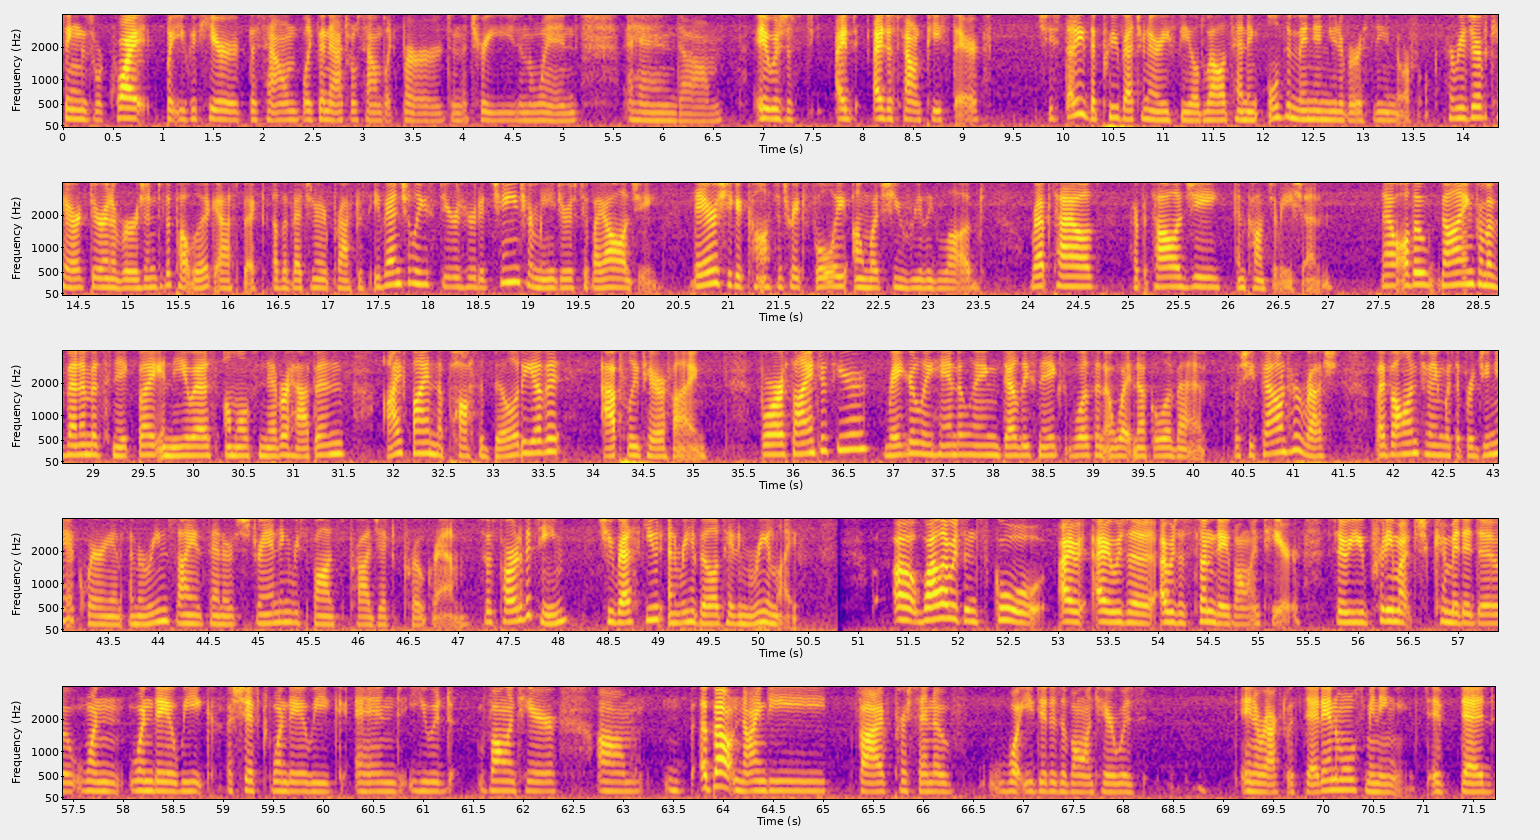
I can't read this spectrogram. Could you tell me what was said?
things were quiet, but you could hear the sound, like the natural sounds, like birds and the trees and the wind. And um, it was just, I, I just found peace there. She studied the pre veterinary field while attending Old Dominion University in Norfolk. Her reserved character and aversion to the public aspect of a veterinary practice eventually steered her to change her majors to biology. There, she could concentrate fully on what she really loved reptiles, herpetology, and conservation. Now, although dying from a venomous snake bite in the US almost never happens, I find the possibility of it absolutely terrifying. For our scientists here, regularly handling deadly snakes wasn't a white knuckle event, so she found her rush by volunteering with the Virginia Aquarium and Marine Science Center's Stranding Response Project program. So, as part of the team, she rescued and rehabilitated marine life. Uh, while I was in school, I, I was a I was a Sunday volunteer. So you pretty much committed to one one day a week, a shift one day a week, and you would volunteer. Um, about ninety five percent of what you did as a volunteer was interact with dead animals, meaning if dead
